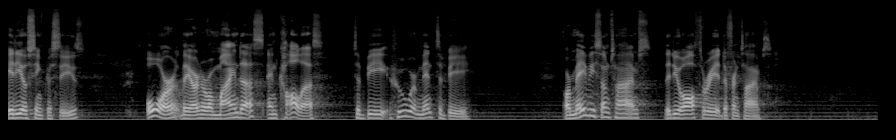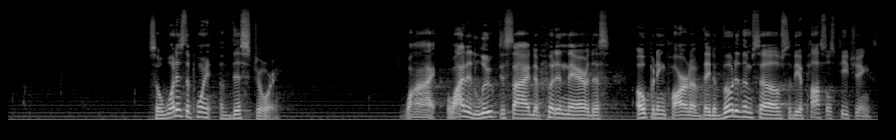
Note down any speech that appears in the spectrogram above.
idiosyncrasies, or they are to remind us and call us to be who we're meant to be. Or maybe sometimes they do all three at different times. So, what is the point of this story? Why, why did Luke decide to put in there this opening part of they devoted themselves to the apostles' teachings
